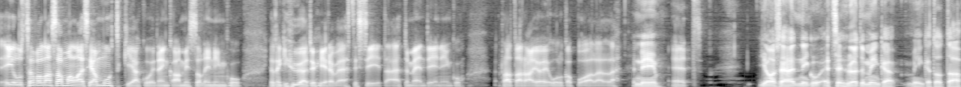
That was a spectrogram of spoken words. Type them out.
ei ollut tavallaan samanlaisia mutkia kuitenkaan, missä oli niinku jotenkin hyöty hirveästi siitä, että mentiin niinku ratarajojen ulkopuolelle. Niin. Et, Joo, sehän niinku, että se hyöty, minkä, minkä tota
